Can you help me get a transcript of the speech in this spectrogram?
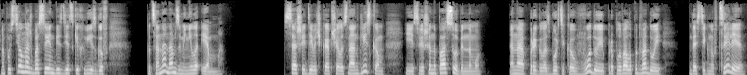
опустил наш бассейн без детских визгов. Пацана нам заменила Эмма. С Сашей девочка общалась на английском и совершенно по-особенному. Она прыгала с бортика в воду и проплывала под водой. Достигнув цели,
